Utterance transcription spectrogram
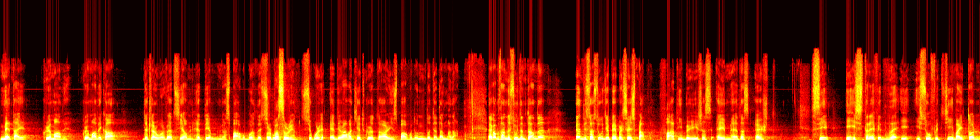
Meta-Kryemadhi. Kryemadhi ka deklaruar vetë se jam në hetim nga SPAK-u, por dhe sikur, pasurinë. sikur Edi Rama të jetë kryetari i SPAK-ut, unë do t'ia dal matanë. E kam thënë në studion tënde, e në disa studio po e përsëris prapë. Fati i Berishës e i Metës është si i Istrefit dhe i Isufit, që i vajton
